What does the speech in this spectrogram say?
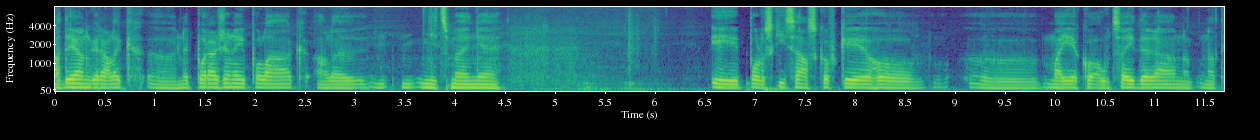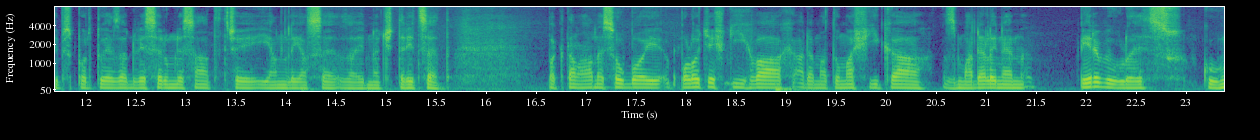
Adrian Grálek eh, neporažený Polák, ale nicméně i polský sáskovky jeho uh, mají jako outsidera, na, na typ sportu je za 2,73, Jan Liase za 1,40. Pak tam máme souboj polotěžkých váh Adama Tomašíka s Madelinem Pirvulesku,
